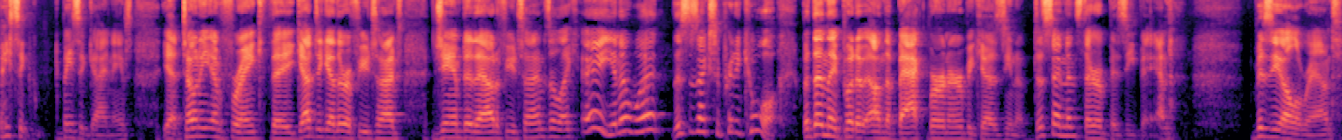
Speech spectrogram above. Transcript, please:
basic basic guy names. Yeah, Tony and Frank. They got together a few times, jammed it out a few times. They're like, hey, you know what? This is actually pretty cool. But then they put it on the back burner because you know Descendents. They're a busy band, busy all around.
